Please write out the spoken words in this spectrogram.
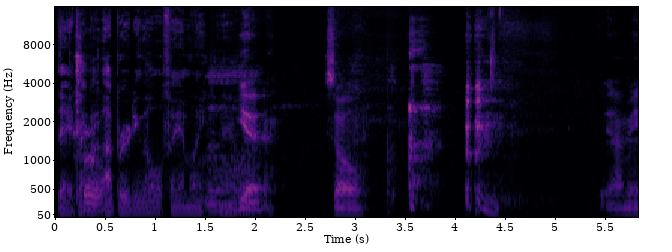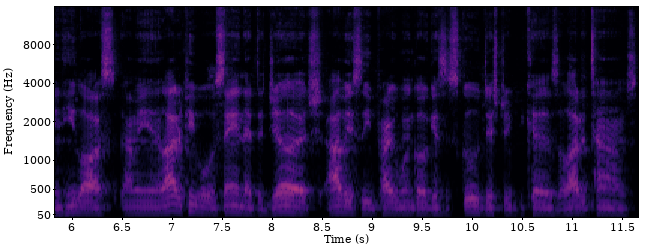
They're talking uprooting the whole family. Mhm. Yeah. Yeah. So, yeah, I mean, he lost. I mean, a lot of people were saying that the judge obviously probably wouldn't go against the school district because a lot of times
